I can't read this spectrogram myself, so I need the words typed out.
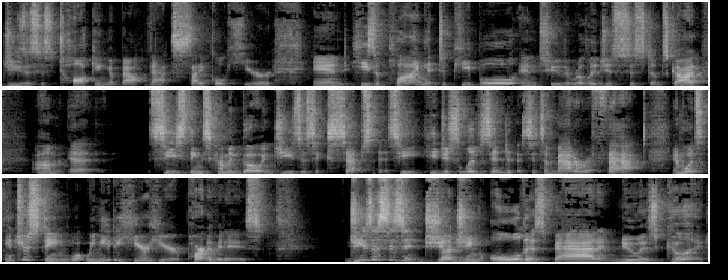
Jesus is talking about that cycle here, and he's applying it to people and to the religious systems. God um, uh, sees things come and go and Jesus accepts this. He he just lives into this. It's a matter of fact. And what's interesting, what we need to hear here, part of it is Jesus isn't judging old as bad and new as good.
